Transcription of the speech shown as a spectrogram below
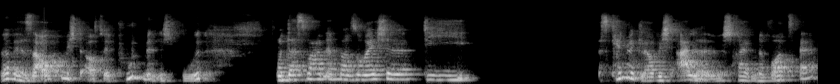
Ne, wer saugt mich da aus? Wer tut mir nicht gut? Und das waren immer solche, die, das kennen wir, glaube ich, alle. Wir schreiben eine WhatsApp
